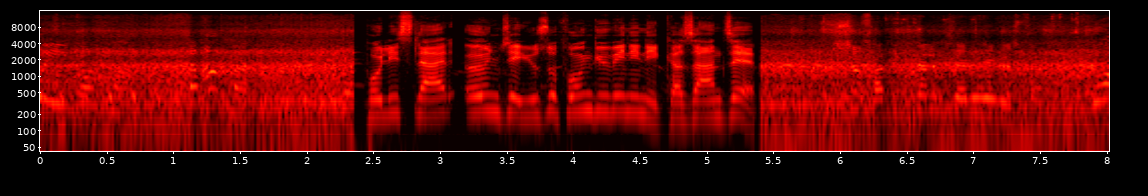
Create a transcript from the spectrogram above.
Oy korkma. Tamam mı? Polisler önce Yusuf'un güvenini kazandı. Yusuf hadi gidelim bize evine göster. Bu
